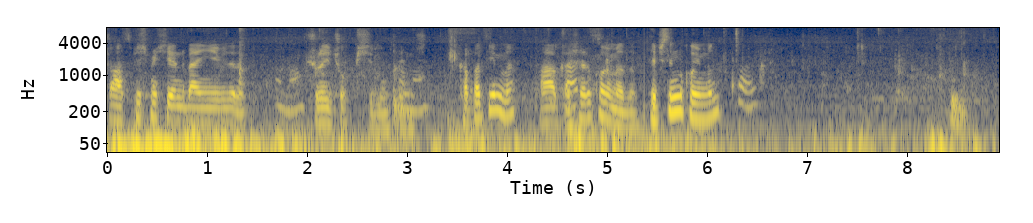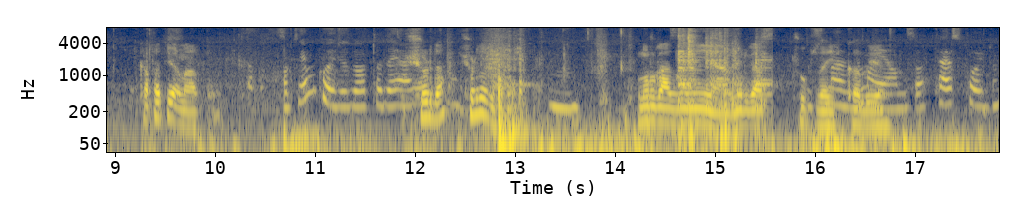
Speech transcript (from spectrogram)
Şu az pişmiş yerini ben yiyebilirim. Tamam. Şurayı çok pişirdim senin için. Kapatayım mı? Ha kaşarı koymadım. Hepsini mi koyayım? Koy. Kapatıyorum abi. Ortaya mı koyacağız ortada yok. Şurada. Şurada düşmüş. Nurgaz'dan iyi ya. Nurgaz Çok Düşmez zayıf değil mi kalıyor. ayağımıza? Ters koydum.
